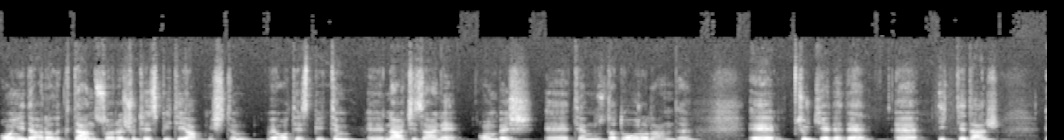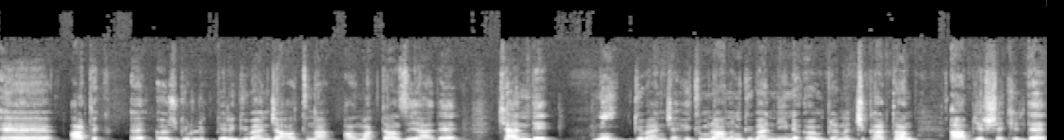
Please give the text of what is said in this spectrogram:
17 Aralık'tan sonra şu tespiti yapmıştım ve o tespitim e, naçizane 15 e, Temmuz'da doğrulandı e, Türkiye'de de e, iktidar e, artık e, özgürlükleri güvence altına almaktan ziyade kendini güvence, hükümranın güvenliğini ön plana çıkartan a, bir şekilde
